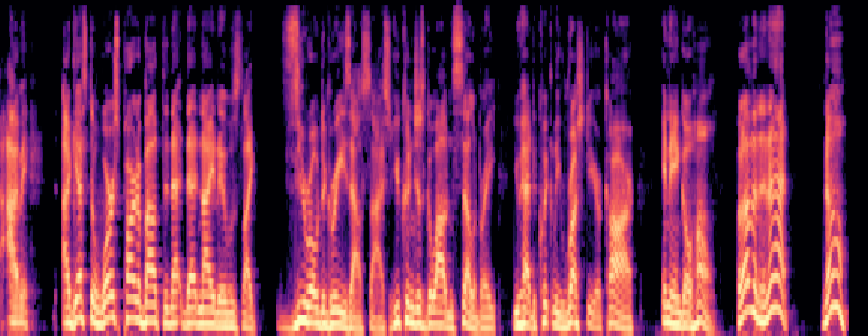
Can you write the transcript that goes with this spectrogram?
I mean, I guess the worst part about the, that, that night, it was like zero degrees outside. So you couldn't just go out and celebrate. You had to quickly rush to your car and then go home. But other than that, no.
